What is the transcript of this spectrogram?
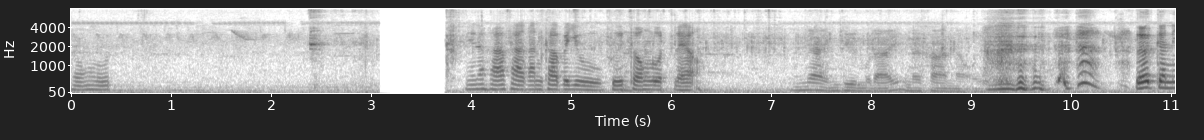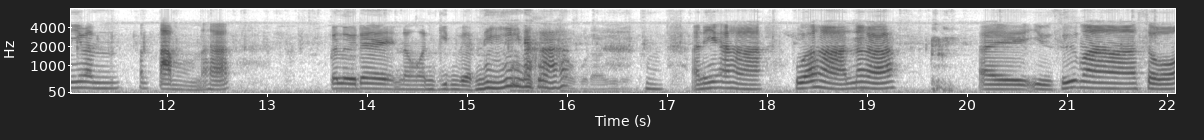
ท้องรถนี่นะคะพากันเข้าไปอยู่พื้นท้องรถแล้ว ง่ายมันยืนบ่ได้ในคานเอารถคันนี้มันมันต่ำนะคะ ก็เลยได้นอนกินแบบนี้นะคะเข้าบ่ได้เลยอันนี้อาหารหัวอาหารนะคะไออยู่ซื้อมาสอง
